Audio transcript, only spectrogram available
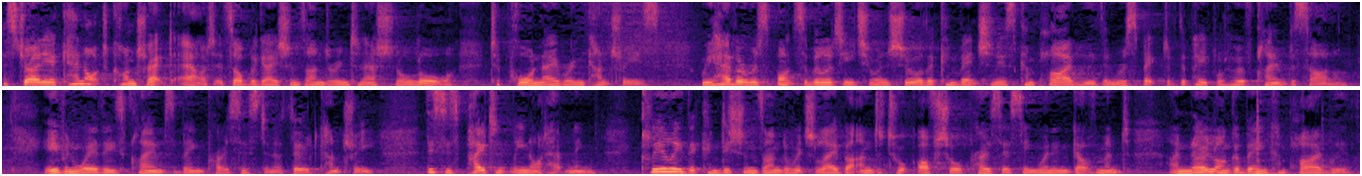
Australia cannot contract out its obligations under international law to poor neighbouring countries we have a responsibility to ensure the Convention is complied with in respect of the people who have claimed asylum, even where these claims are being processed in a third country. This is patently not happening. Clearly, the conditions under which Labor undertook offshore processing when in government are no longer being complied with,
